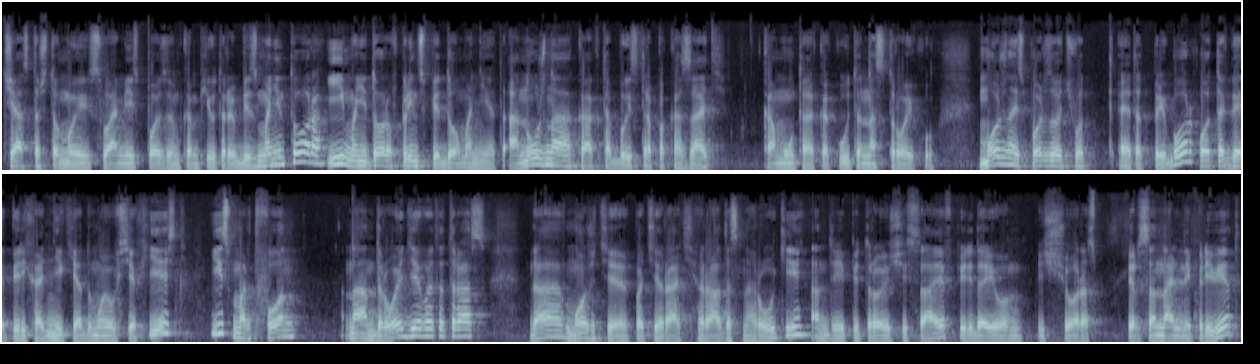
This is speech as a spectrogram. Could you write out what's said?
часто, что мы с вами используем компьютеры без монитора, и монитора в принципе дома нет, а нужно как-то быстро показать кому-то какую-то настройку. Можно использовать вот этот прибор. OTG переходник, я думаю, у всех есть. И смартфон на андроиде в этот раз. Да, можете потирать радостно руки. Андрей Петрович Исаев, передаю вам еще раз персональный привет.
